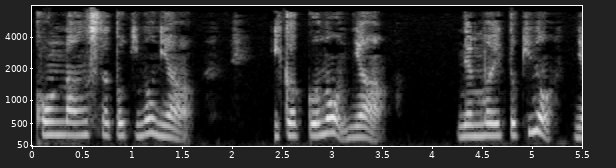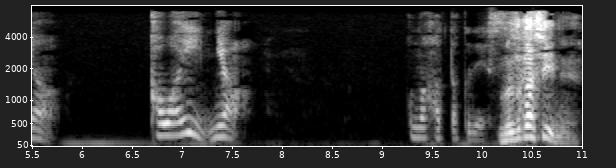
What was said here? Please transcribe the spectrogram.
混乱した時のにゃー。威嚇のにゃー。眠い時のにゃー。かわいいにゃー。この8択です。難しいね。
